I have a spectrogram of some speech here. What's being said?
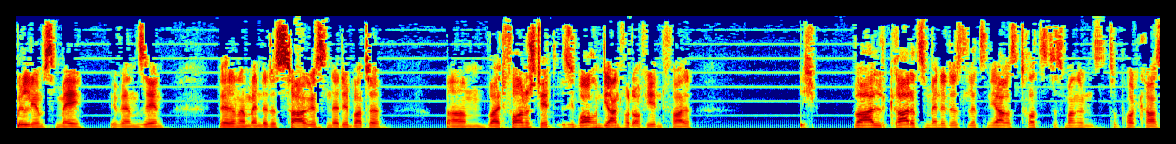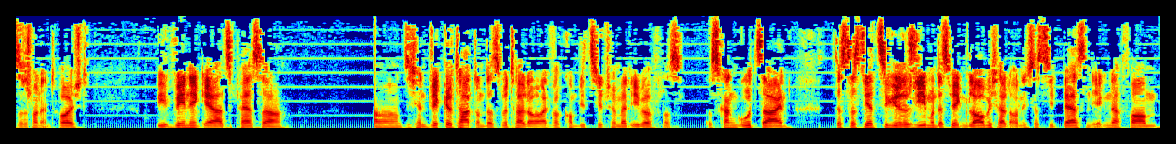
Williams May. Wir werden sehen, wer dann am Ende des Tages in der Debatte ähm, weit vorne steht. Sie brauchen die Antwort auf jeden Fall. Ich war gerade zum Ende des letzten Jahres trotz des Mangels zu Podcasts schon enttäuscht, wie wenig er als Passer äh, sich entwickelt hat und das wird halt auch einfach kompliziert für Matt Eberfluss. Es kann gut sein, dass das jetzige Regime und deswegen glaube ich halt auch nicht, dass die Bears in irgendeiner Form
